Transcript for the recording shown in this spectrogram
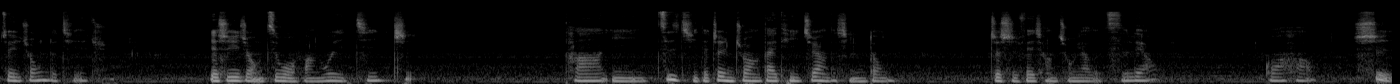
最终的结局，也是一种自我防卫机制。他以自己的症状代替这样的行动，这是非常重要的资料。挂号是。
